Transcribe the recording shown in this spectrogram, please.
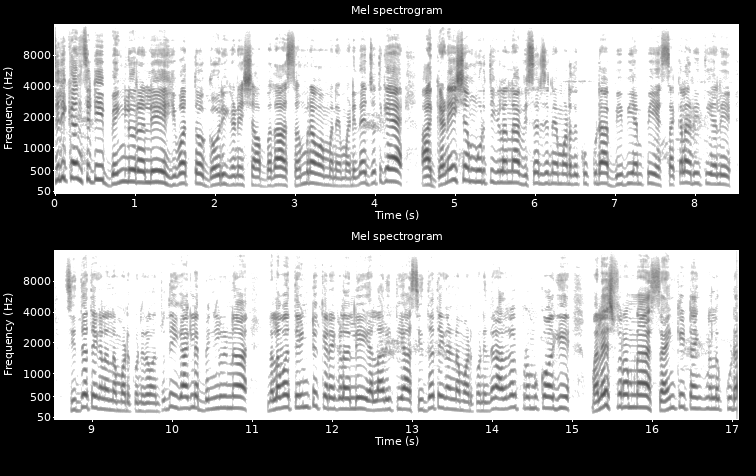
ಸಿಲಿಕಾನ್ ಸಿಟಿ ಬೆಂಗಳೂರಲ್ಲಿ ಇವತ್ತು ಗೌರಿ ಗಣೇಶ ಹಬ್ಬದ ಸಂಭ್ರಮ ಮನೆ ಮಾಡಿದೆ. ಜೊತೆಗೆ ಆ ಗಣೇಶ ಮೂರ್ತಿಗಳನ್ನು ವಿಸರ್ಜನೆ ಮಾಡೋದಕ್ಕೂ ಕೂಡ ಬಿ ಬಿ ಎಂ ಪಿ ಸಕಲ ರೀತಿಯಲ್ಲಿ ಸಿದ್ಧತೆಗಳನ್ನು ಮಾಡಿಕೊಂಡಿರುವಂಥದ್ದು. ಈಗಾಗಲೇ ಬೆಂಗಳೂರಿನ ನಲವತ್ತೆಂಟು ಕೆರೆಗಳಲ್ಲಿ ಎಲ್ಲ ರೀತಿಯ ಸಿದ್ಧತೆಗಳನ್ನ ಮಾಡ್ಕೊಂಡಿದ್ದಾರೆ. ಅದರಲ್ಲಿ ಪ್ರಮುಖವಾಗಿ ಮಲೇಶ್ವರಂನ ಸ್ಯಾಂಕಿ ಟ್ಯಾಂಕ್ನಲ್ಲೂ ಕೂಡ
